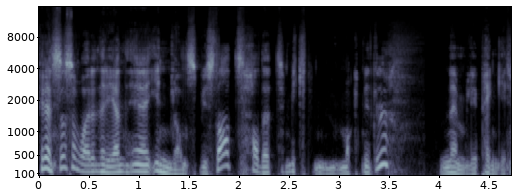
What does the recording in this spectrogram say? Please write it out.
Firenze, som var en ren eh, innenlandsbystat, hadde et maktmiddel, nemlig penger.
